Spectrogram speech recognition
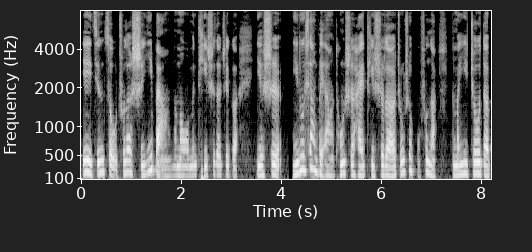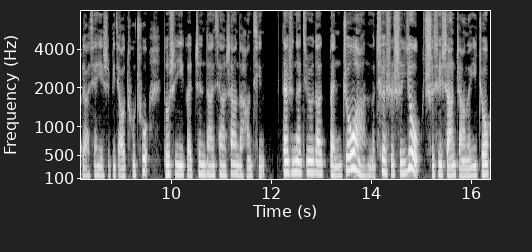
也已经走出了十一版啊。那么我们提示的这个也是一路向北啊，同时还提示了中设股份啊，那么一周的表现也是比较突出，都是一个震荡向上的行情。但是呢，进入到本周啊，那么确实是又持续上涨了一周。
